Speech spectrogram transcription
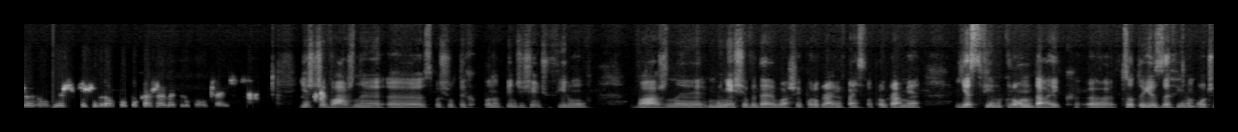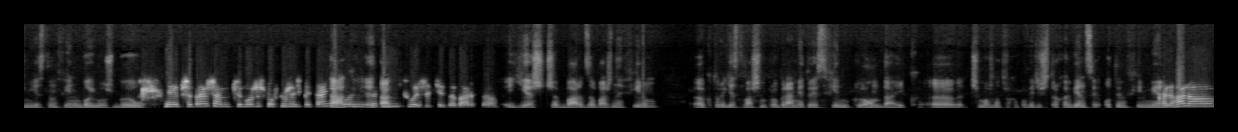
że również w przyszłym roku pokażemy drugą część. Jeszcze ważny spośród tych ponad 50 filmów, ważny, mnie się wydaje, w Waszej programie, w Państwa programie, jest film Klondike. E, co to jest za film? O czym jest ten film? Bo już był. E, przepraszam, czy możesz powtórzyć pytanie, tak, bo niestety tak. nie słyszę Cię za bardzo. Jeszcze bardzo ważny film, e, który jest w Waszym programie, to jest film Klondike. Czy można trochę powiedzieć trochę więcej o tym filmie? Halo, halo.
